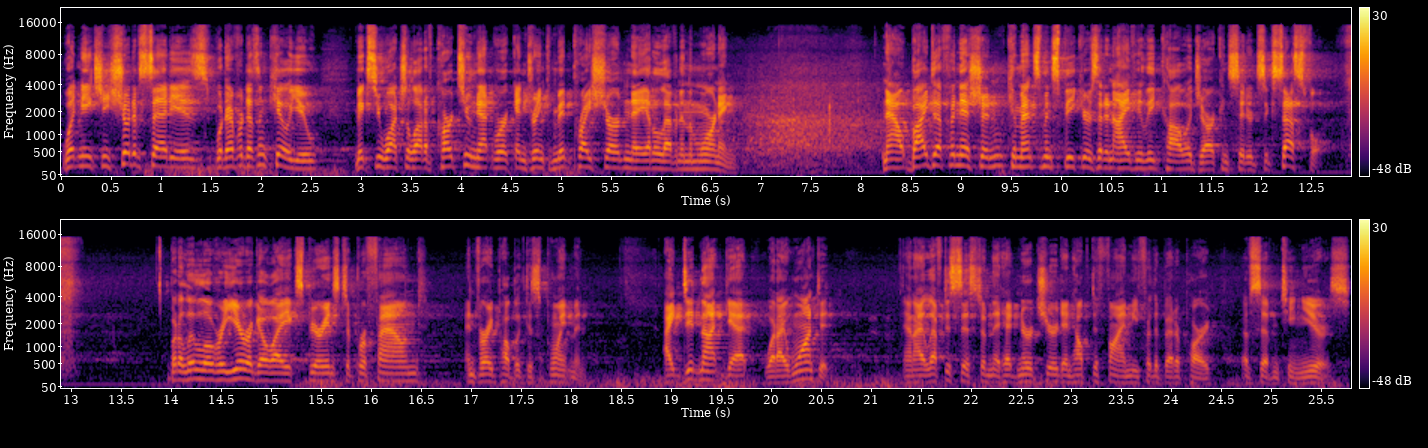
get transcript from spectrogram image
What Nietzsche should have said is whatever doesn't kill you makes you watch a lot of Cartoon Network and drink mid price Chardonnay at 11 in the morning. now, by definition, commencement speakers at an Ivy League college are considered successful. But a little over a year ago, I experienced a profound and very public disappointment. I did not get what I wanted, and I left a system that had nurtured and helped define me for the better part of 17 years.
